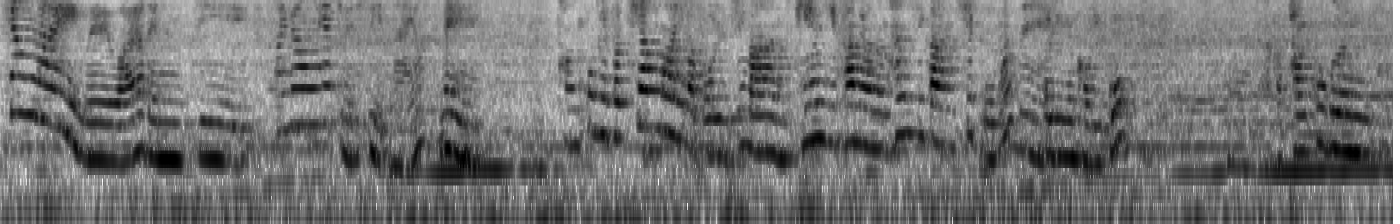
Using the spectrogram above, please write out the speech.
치앙마이 왜 와야 되는지 설명해 줄 수 있나요? 네. 방콕에서 치앙마이가 멀지만 비행기 타면은 1시간 15분 네. 걸리는 거리고 어, 약간 방콕은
